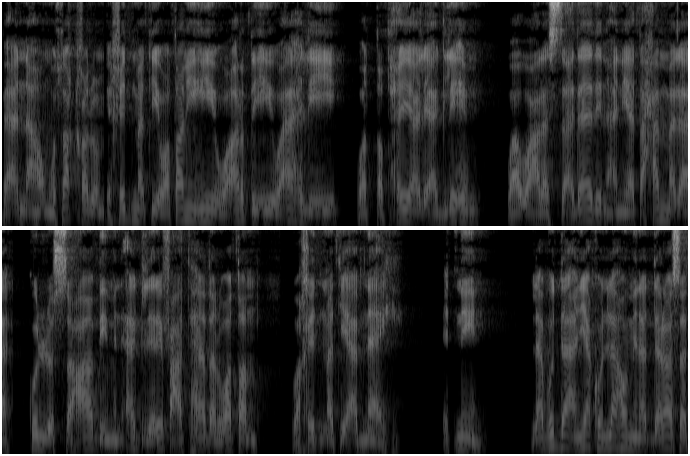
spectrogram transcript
بأنه مثقل بخدمة وطنه وأرضه وأهله والتضحية لأجلهم وهو على استعداد أن يتحمل كل الصعاب من أجل رفعة هذا الوطن وخدمة أبنائه. اثنين لابد أن يكن له من الدراسة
